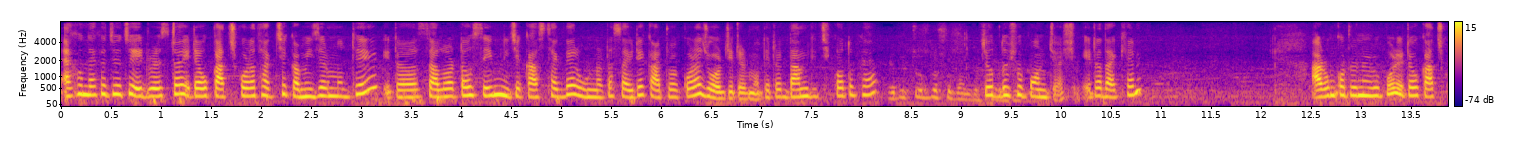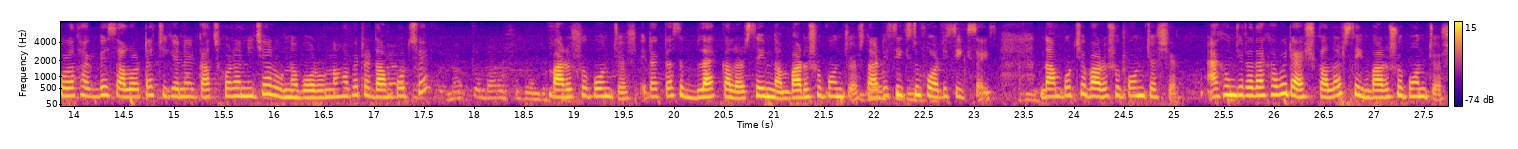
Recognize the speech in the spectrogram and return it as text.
এখন দেখা যাচ্ছে এই ড্রেসটা এটাও কাজ করা থাকছে কামিজের মধ্যে। এটা সালোয়ারটাও সেম নিচে কাজ থাকবে আর অন্যটা সাইডে কাটওয়ার্ক করা জর্জেটের মধ্যে। এটার দাম দিচ্ছি কত ভাইয়া? এটা চোদ্দশো পঞ্চাশ। চোদ্দোশো পঞ্চাশ। এটা দেখেন। আরং কটনের উপর, এটাও কাজ করা থাকবে। সালোয়ারটা চিকেনের কাজ করা নিচে, আর অন্য বড় অন্য হবে, এটার দাম পড়ছে বারোশো পঞ্চাশ। এটা একটা আছে ব্ল্যাক কালার সেম দাম, বারোশো পঞ্চাশ thirty six to forty six size দাম পড়ছে বারোশো পঞ্চাশে এখন যেটা দেখাবো, এটা অ্যাশ কালার সেম বারোশো পঞ্চাশ।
